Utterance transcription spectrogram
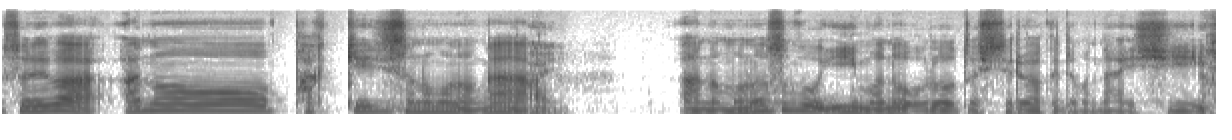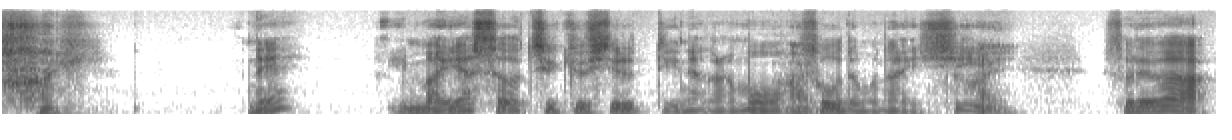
それはあのパッケージそのものが、はい、あのものすごくいいものを売ろうとしてるわけでもないし、はい、ね？まあ安さを追求してるって言いながらも、そうでもないし、はい、それは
